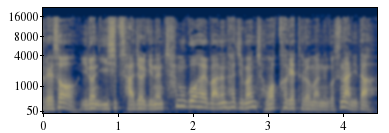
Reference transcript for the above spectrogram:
그래서 이런 24절기는 참고할 바는 하지만 정확하게 들어맞는 것은 아니다.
